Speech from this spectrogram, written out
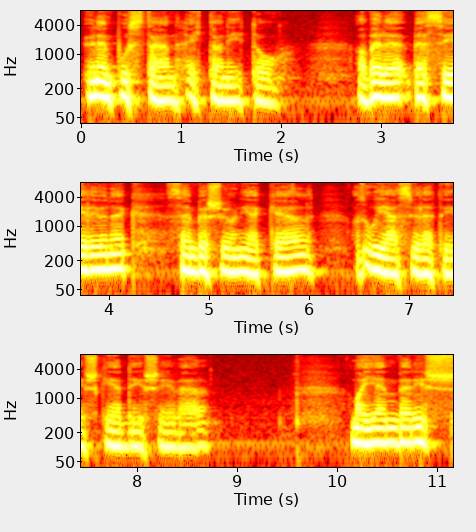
Ő nem pusztán egy tanító. A vele beszélőnek szembesülnie kell az újjászületés kérdésével. mai ember is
